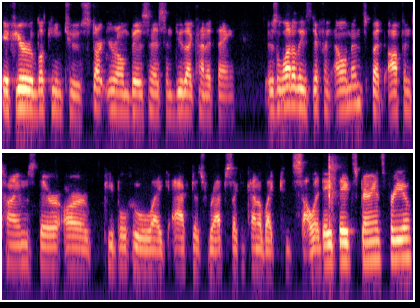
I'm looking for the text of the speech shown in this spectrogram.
if you're looking to start your own business and do that kind of thing, there's a lot of these different elements, but oftentimes there are people who like act as reps that can kind of like consolidate the experience for you,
